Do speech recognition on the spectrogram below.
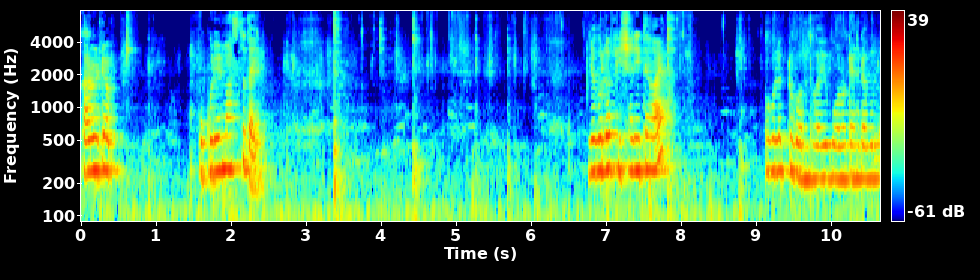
কারণ এটা পুকুরের মাছ তো তাই। যেগুলো ফিশারিতে হয় ওগুলো একটু গন্ধ হয় বড় ট্যাংরাগুলো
